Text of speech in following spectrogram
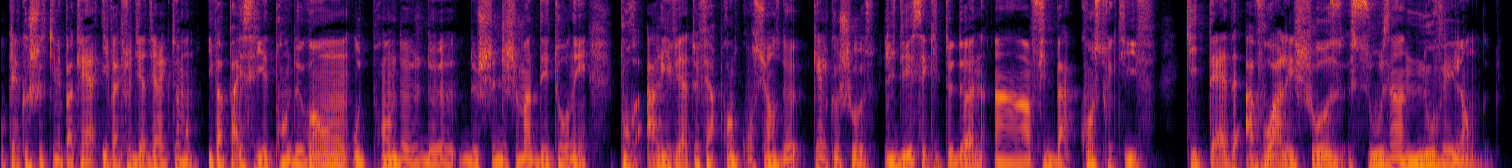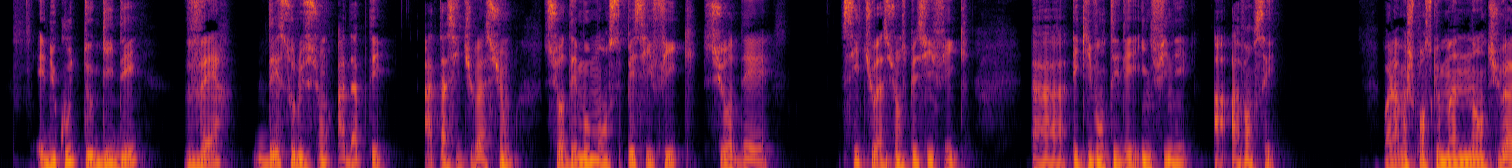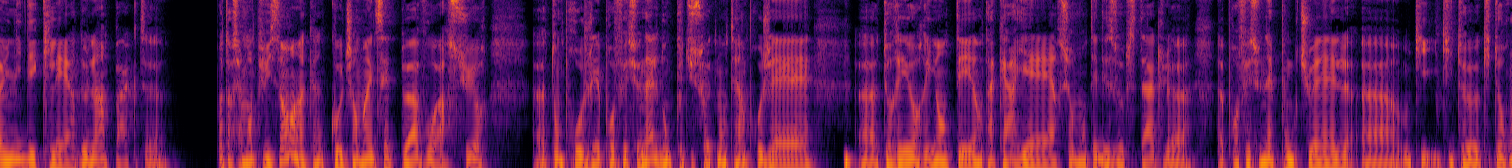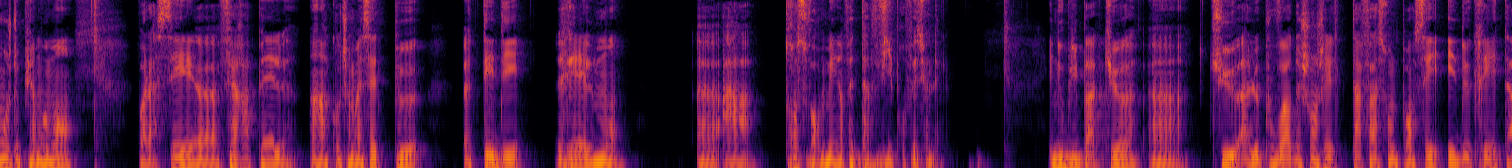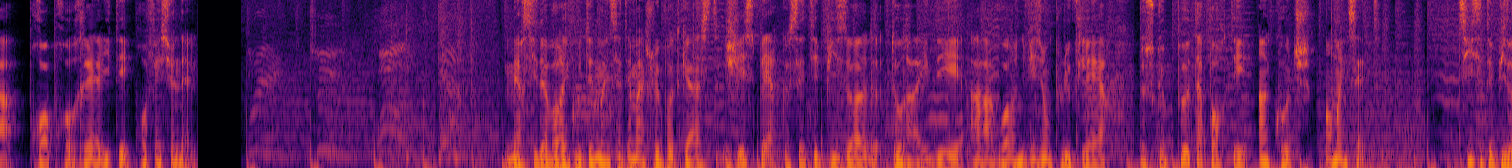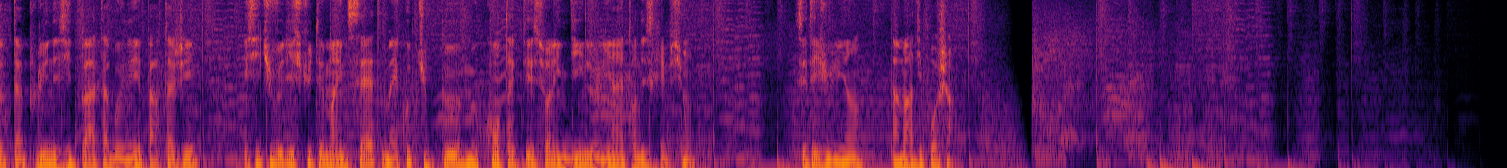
ou quelque chose qui n'est pas clair, il va te le dire directement. Il va pas essayer de prendre de gants ou de prendre de, des chemins détournés pour arriver à te faire prendre conscience de quelque chose. L'idée, c'est qu'il te donne un feedback constructif qui t'aide à voir les choses sous un nouvel angle. Et du coup, te guider vers des solutions adaptées à ta situation sur des moments spécifiques, sur des situations spécifiques euh, et qui vont t'aider in fine à avancer. Voilà, moi je pense que maintenant tu as une idée claire de l'impact euh, potentiellement puissant hein, qu'un coach en mindset peut avoir sur euh, ton projet professionnel, donc que tu souhaites monter un projet, euh, te réorienter dans ta carrière, surmonter des obstacles professionnels ponctuels ou qui, qui, te, qui te rongent depuis un moment. Voilà, c'est faire appel à un coach en mindset peut t'aider réellement à transformer en fait ta vie professionnelle. Et n'oublie pas que tu as le pouvoir de changer ta façon de penser et de créer ta propre réalité professionnelle. Merci d'avoir écouté Mindset et Match, le podcast. J'espère que cet épisode t'aura aidé à avoir une vision plus claire de ce que peut t'apporter un coach en mindset. Si cet épisode t'a plu, n'hésite pas à t'abonner, partager. Et si tu veux discuter mindset, bah écoute, tu peux me contacter sur LinkedIn, le lien est en description. C'était Julien, à mardi prochain.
